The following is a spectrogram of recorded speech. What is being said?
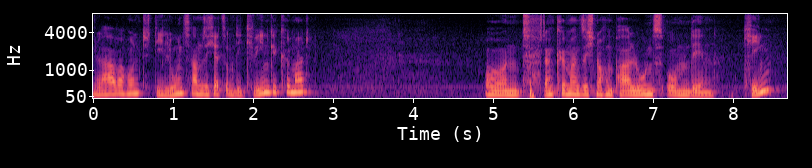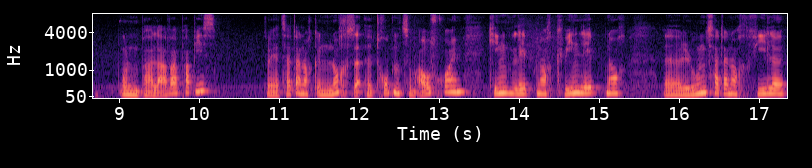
Lavahund. Die Loons haben sich jetzt um die Queen gekümmert. Und dann kümmern sich noch ein paar Loons um den King und ein paar Lava-Puppies. So, jetzt hat er noch genug äh, Truppen zum Aufräumen. King lebt noch, Queen lebt noch. Äh, Loons hat er noch viele,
